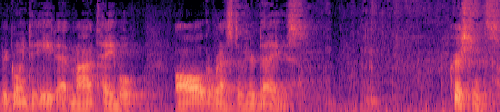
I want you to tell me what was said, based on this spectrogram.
you're going to eat at my table all the rest of your days. Christians,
